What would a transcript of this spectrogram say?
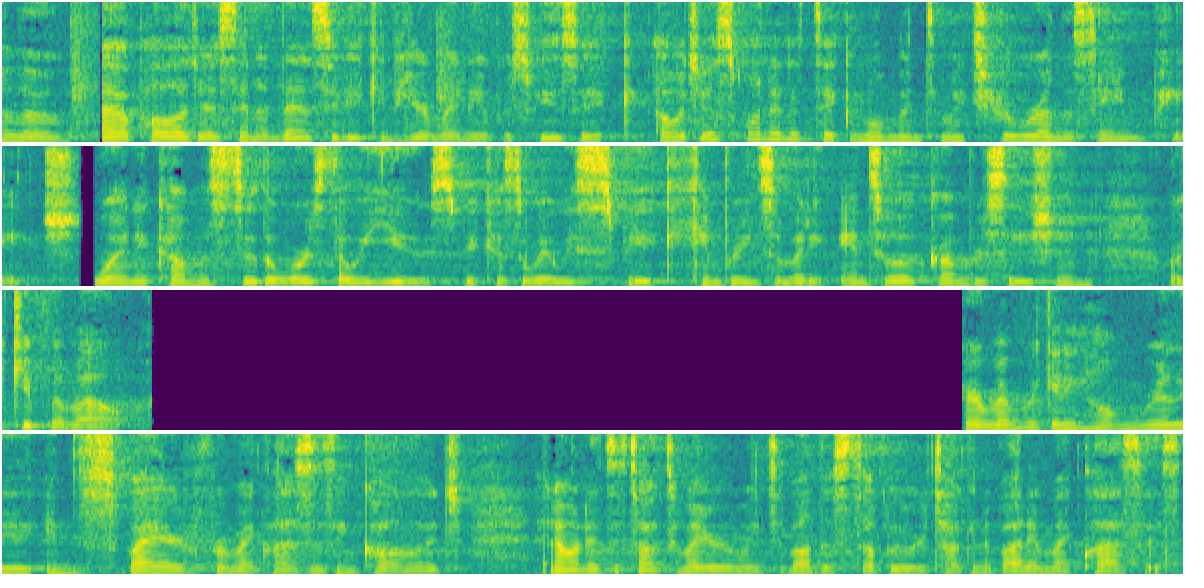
Hello. I apologize in advance if you can hear my neighbor's music. I just wanted to take a moment to make sure we're on the same page when it comes to the words that we use because the way we speak can bring somebody into a conversation or keep them out. I remember getting home really inspired for my classes in college, and I wanted to talk to my roommates about the stuff we were talking about in my classes.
